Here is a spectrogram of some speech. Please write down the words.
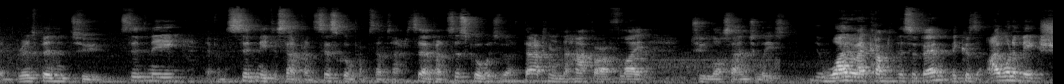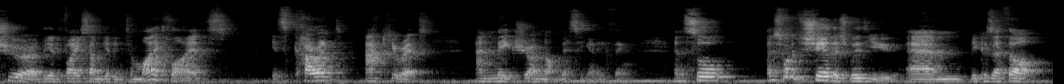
in Brisbane to Sydney, and from Sydney to San Francisco, and from San Francisco, which was a 13 and a half hour flight, to Los Angeles. Why do I come to this event? Because I want to make sure the advice I'm giving to my clients is current, accurate, and make sure I'm not missing anything. And so I just wanted to share this with you um, because I thought,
